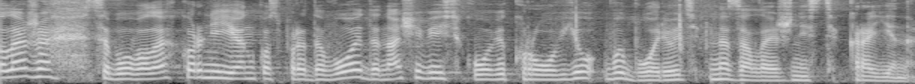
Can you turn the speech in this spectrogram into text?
Олеже. Це був Олег Корнієнко з передової, де наші військові кров'ю виборюють незалежність країни.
